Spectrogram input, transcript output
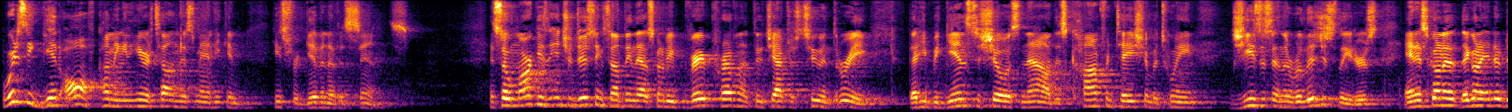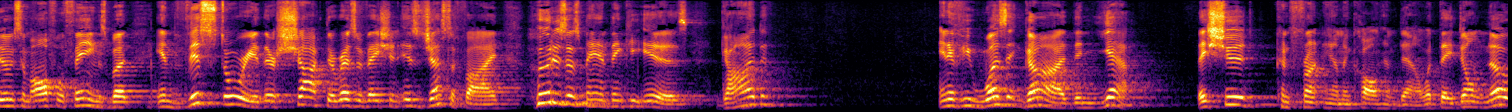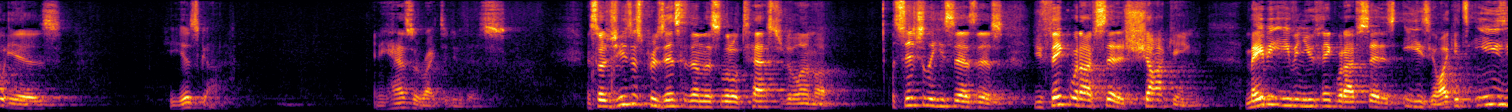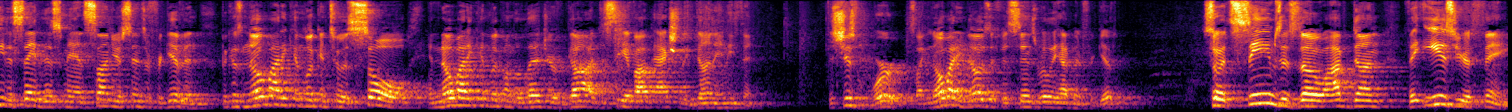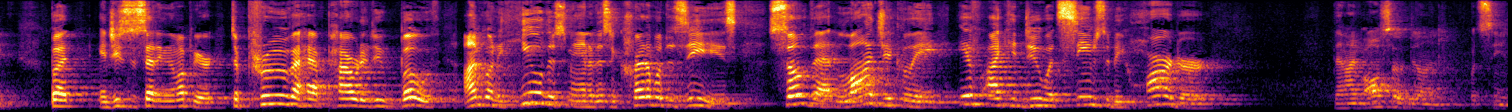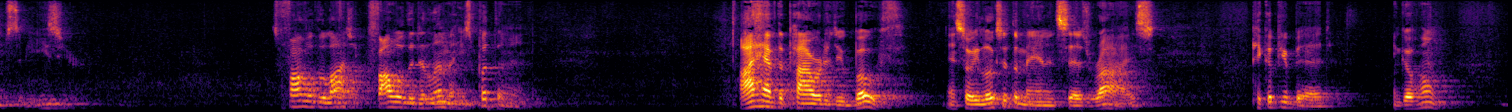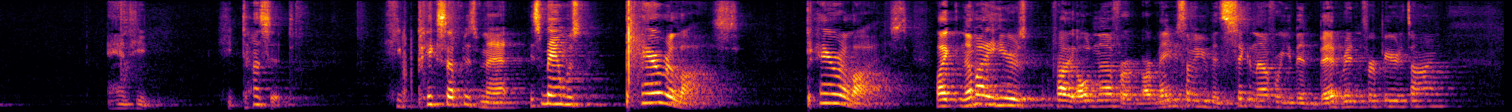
Where does he get off coming in here telling this man he can, he's forgiven of his sins? And so Mark is introducing something that's going to be very prevalent through chapters 2 and 3 that he begins to show us now this confrontation between Jesus and the religious leaders, and it's going to, they're going to end up doing some awful things. But in this story, their shock, their reservation is justified. Who does this man think he is? God? And if he wasn't God, then yeah, they should confront him and call him down. What they don't know is he is God. And he has the right to do this. And so Jesus presents to them this little test or dilemma. Essentially, he says this You think what I've said is shocking. Maybe even you think what I've said is easy. Like it's easy to say to this man, Son, your sins are forgiven, because nobody can look into his soul and nobody can look on the ledger of God to see if I've actually done anything. It's just words. Like nobody knows if his sins really have been forgiven. So it seems as though I've done the easier thing. But, and Jesus is setting them up here, to prove I have power to do both, I'm going to heal this man of this incredible disease so that logically, if I can do what seems to be harder, then I've also done what seems to be easier. So follow the logic, follow the dilemma he's put them in. I have the power to do both. And so he looks at the man and says, Rise, pick up your bed, and go home. And he, he does it. He picks up his mat. This man was paralyzed paralyzed. Like nobody here is probably old enough, or, or maybe some of you have been sick enough where you've been bedridden for a period of time.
